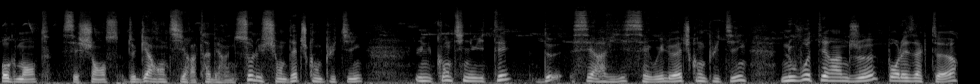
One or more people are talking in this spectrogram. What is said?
augmente ses chances de garantir à travers une solution d'edge computing une continuité de service. Et oui, le edge computing, nouveau terrain de jeu pour les acteurs.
